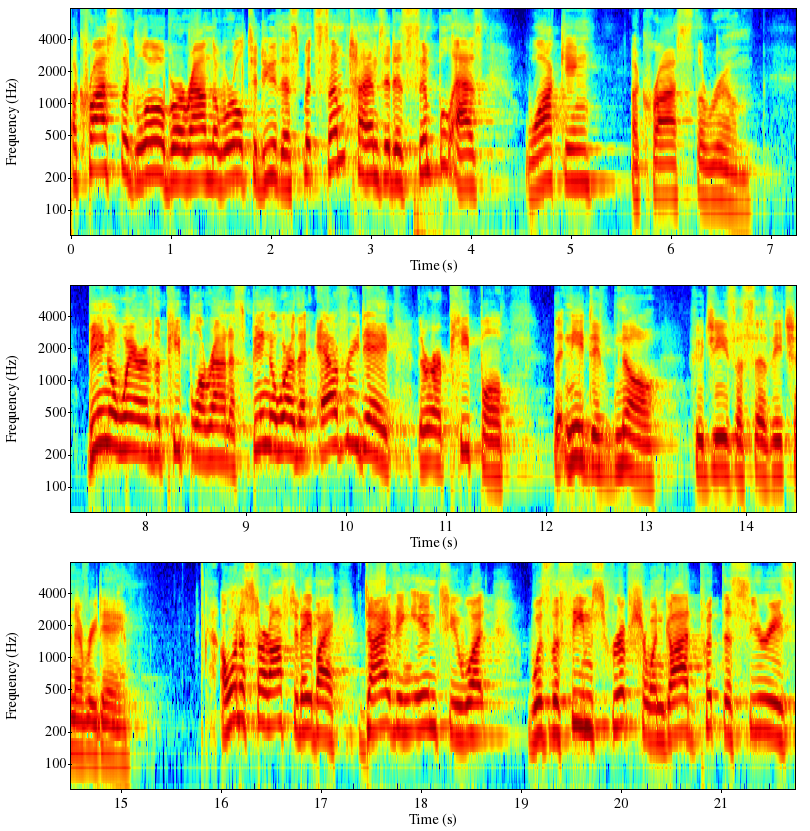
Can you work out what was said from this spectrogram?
across the globe or around the world to do this, but sometimes it is simple as walking across the room. Being aware of the people around us, being aware that every day there are people that need to know who Jesus is each and every day. I want to start off today by diving into what was the theme scripture when God put this series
